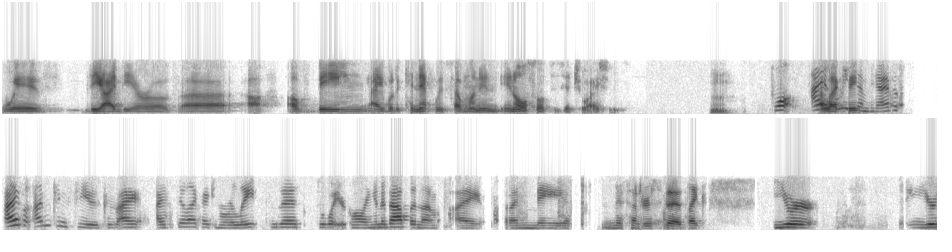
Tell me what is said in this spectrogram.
with the idea of uh, uh, of being able to connect with someone in, in all sorts of situations. Hmm. Well, I, let me Alexi? jump in. I have a, I have, I'm confused because I I feel like I can relate to this to what you're calling it about, but I'm, I but I may have misunderstood. Like you're you're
